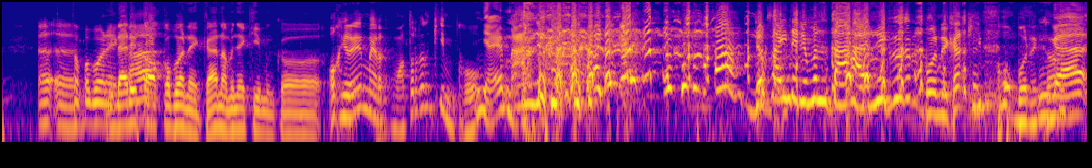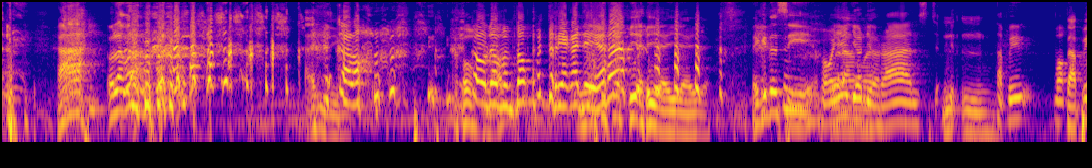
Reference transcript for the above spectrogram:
Heeh. Toko boneka. Dari toko boneka namanya Kimco. Oh kirain merek motor kan Kimco. Ya emang. Jokes aing jadi mentah anjing. Itu kan boneka Kimco, boneka. Enggak. Ah, ulang ulang. Kalau kalau udah mentok teriak aja ya. Iya iya iya iya. Ya gitu sih. Pokoknya jor-joran. Tapi waktu Tapi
